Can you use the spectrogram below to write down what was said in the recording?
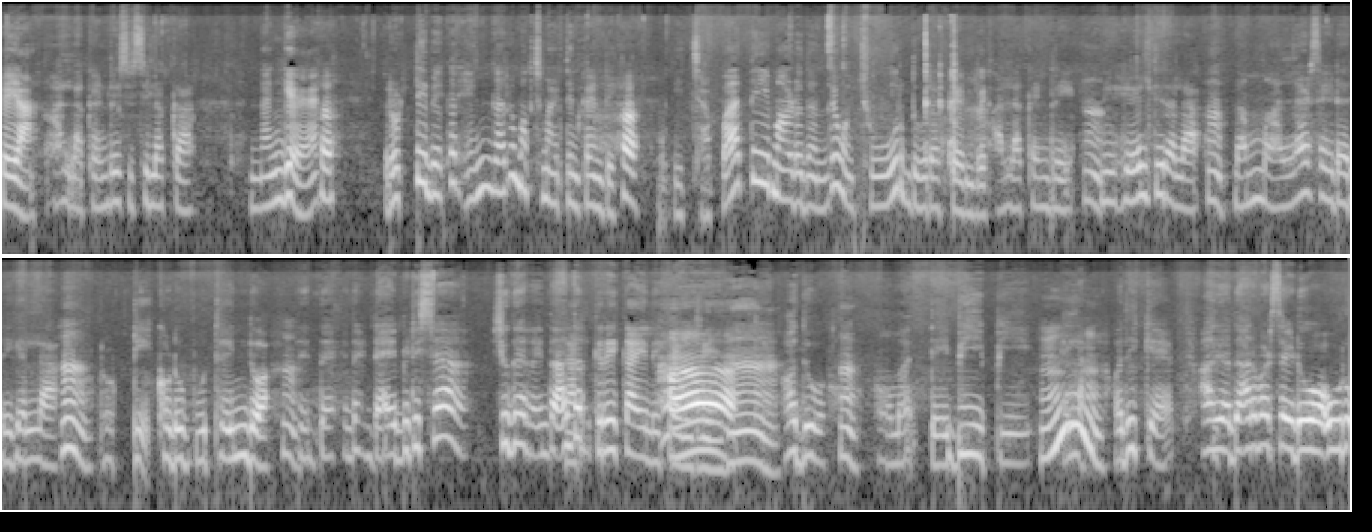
ಪೇಯ ಅಲ್ಲ ಕಣ್ರಿ ಸುಶೀಲಕ್ಕ. ನಂಗೆ ರೊಟ್ಟಿ ಬೇಕಾದ್ರೆ ಹೆಂಗಾರು ಮಗ್ಚ್ ಮಾಡ್ತೀನಿ ಕಣ್ರಿ. ಈ ಚಪಾತಿ ಮಾಡೋದಂದ್ರೆ ಒಂಚೂರ್ ದೂರ ಕಣ್ರಿ. ಅಲ್ಲ ಕಣ್ರಿ ನೀವ್ ಹೇಳ್ತಿರಲ್ಲ ನಮ್ಮ ಅಲ್ಲಾಡ್ ಸೈಡರಿಗೆಲ್ಲ ರೊಟ್ಟಿ ಕಡುಬು ತಿಂದು ಎಂತ ಎಂತ ಡಯಾಬಿಟಿಸ್ ಶುಗರ್ ಎಂತ ಸಕ್ರೆ ಕಾಯಿಲೆ. ಅದು ಮತ್ತೆ ಬಿ ಪಿ ಅದಕ್ಕೆ ಧಾರವಾಡ ಸೈಡು ಅವರು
